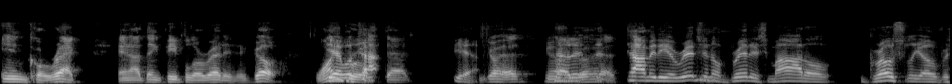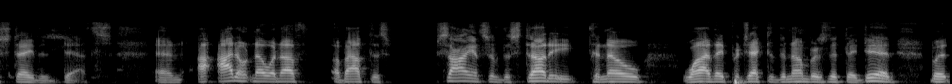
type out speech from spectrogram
incorrect. And I think people are ready to go. One yeah, well, group that yeah. Go ahead. You know, no, go the. Tommy, the original British model grossly overstated deaths. And I, I don't know enough about this science of the study to know why they projected the numbers that they did, but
